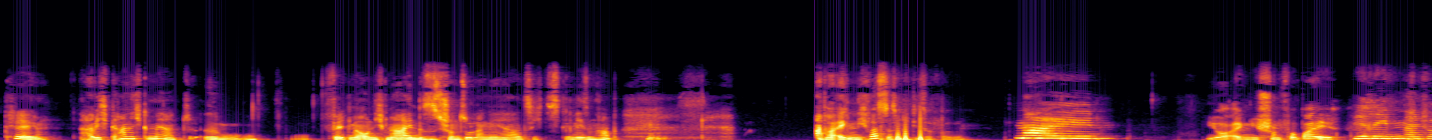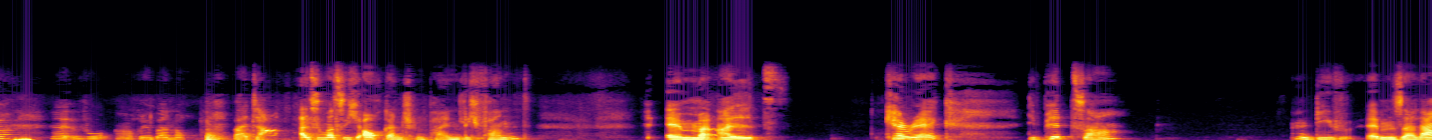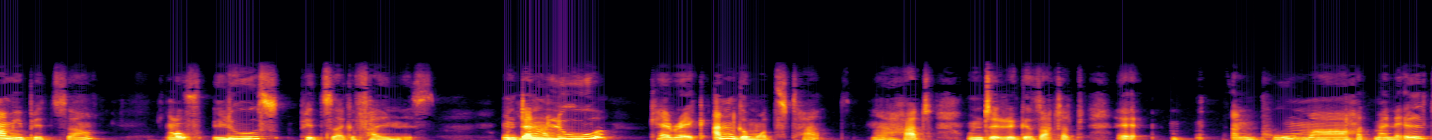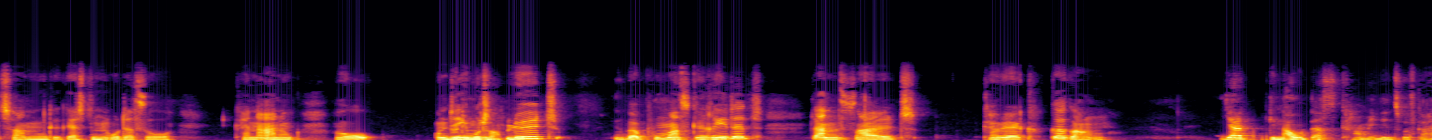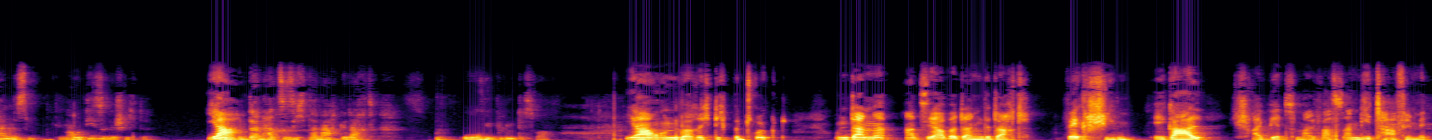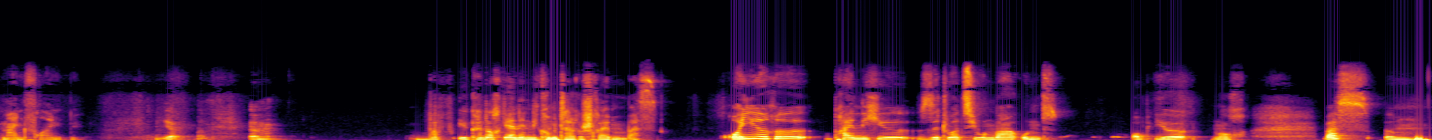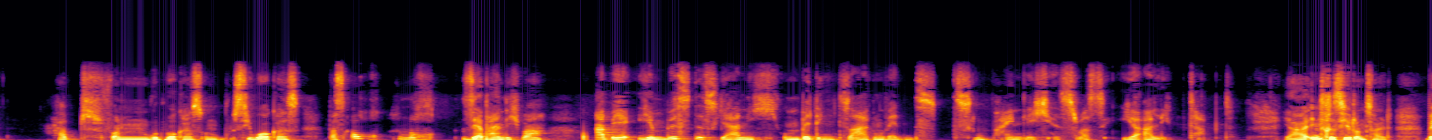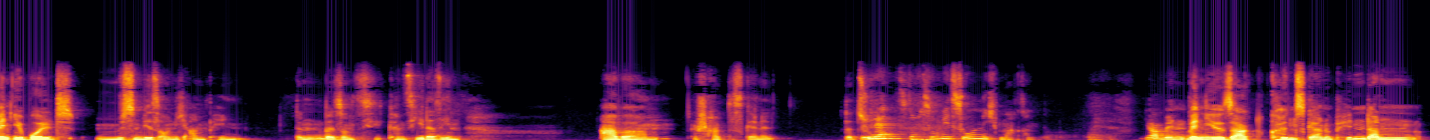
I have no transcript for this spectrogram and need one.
Okay. Habe ich gar nicht gemerkt. Ähm, fällt mir auch nicht mehr ein. Das ist schon so lange her, als ich das gelesen habe. Aber eigentlich war es das mit dieser Folge. Nein. Ja, eigentlich schon vorbei. Wir reden einfach äh, worüber noch weiter. Also was ich auch ganz schön peinlich fand, ähm, als Carrack die Pizza, die ähm, Salami-Pizza auf Lou's Pizza gefallen ist. Und dann ja. Lou Carrack angemotzt hat, hat und äh, gesagt hat, äh, ein Puma hat meine Eltern gegessen oder so. Keine Ahnung. Oh. Und Nur die Mutter. blöd über Pumas geredet, dann ist halt Carrack gegangen. Ja, genau das kam in den zwölf Geheimnissen. Genau diese Geschichte. Ja. Und dann hat sie sich danach gedacht, oh, wie blöd das war. Ja, und war richtig bedrückt. Und dann hat sie aber dann gedacht, wegschieben. Egal, ich schreibe jetzt mal was an die Tafel mit meinen Freunden. Ja. Ähm, ihr könnt auch gerne in die Kommentare schreiben, was eure peinliche Situation war und ob ihr noch was ähm, habt von Woodwalkers und Seawalkers, was auch noch sehr peinlich war. Aber ihr müsst es ja nicht unbedingt sagen, wenn es zu peinlich ist, was ihr erlebt habt. Ja, interessiert uns halt. Wenn ihr wollt, müssen wir es auch nicht anpinnen. Dann, weil sonst kann es jeder sehen. Aber schreibt es gerne dazu. Wir werden es doch sowieso nicht machen. Ja, wenn, wenn ihr sagt, könnt es gerne pinnen, dann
